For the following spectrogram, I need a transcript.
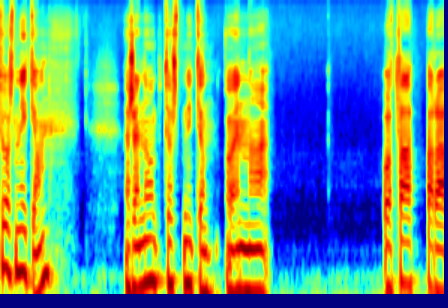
2019 það segja nóg 2019 og enna og það bara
